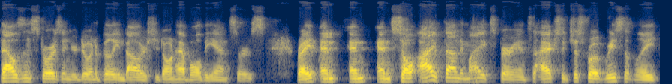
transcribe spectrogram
thousand stores and you're doing a billion dollars, you don't have all the answers, right? And and and so I found in my experience, I actually just wrote recently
